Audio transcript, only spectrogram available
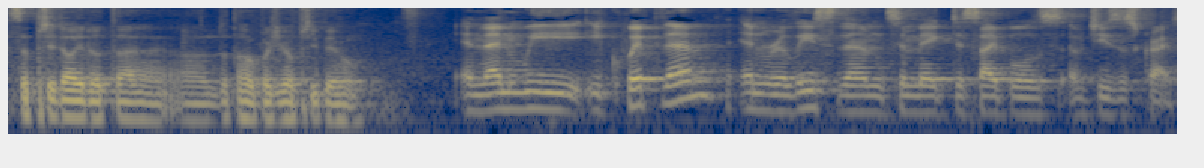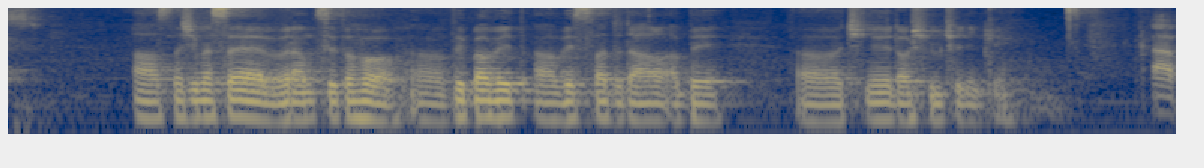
se přidali do, té, eh, do toho božího příběhu. And then we equip them and release them to make disciples of Jesus Christ. A snažíme se v rámci toho eh, vybavit a vyslat dál, aby eh, činili další učeníky. Uh,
